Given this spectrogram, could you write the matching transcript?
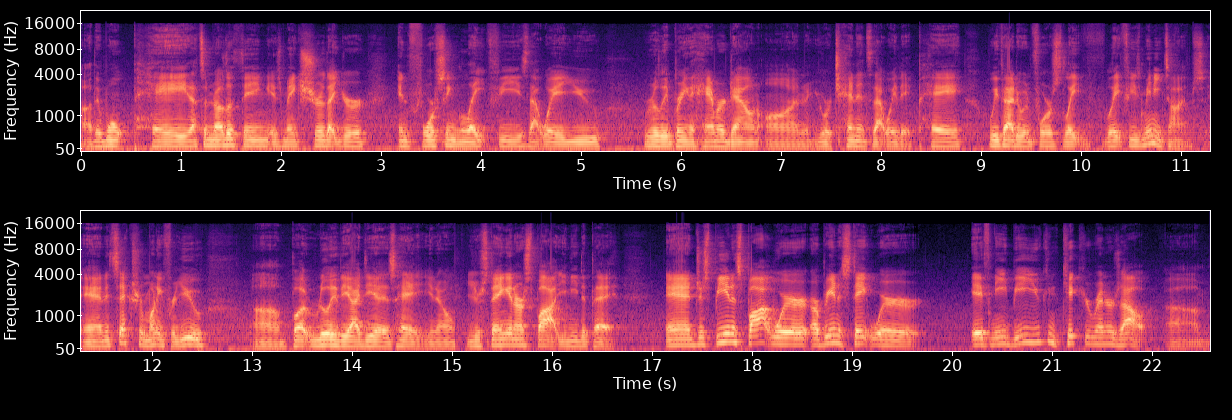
uh, they won't pay. That's another thing is make sure that you're enforcing late fees. That way you really bring the hammer down on your tenants. That way they pay. We've had to enforce late late fees many times, and it's extra money for you. Um, but really, the idea is, hey, you know, you're staying in our spot. You need to pay, and just be in a spot where, or be in a state where, if need be, you can kick your renters out, um,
